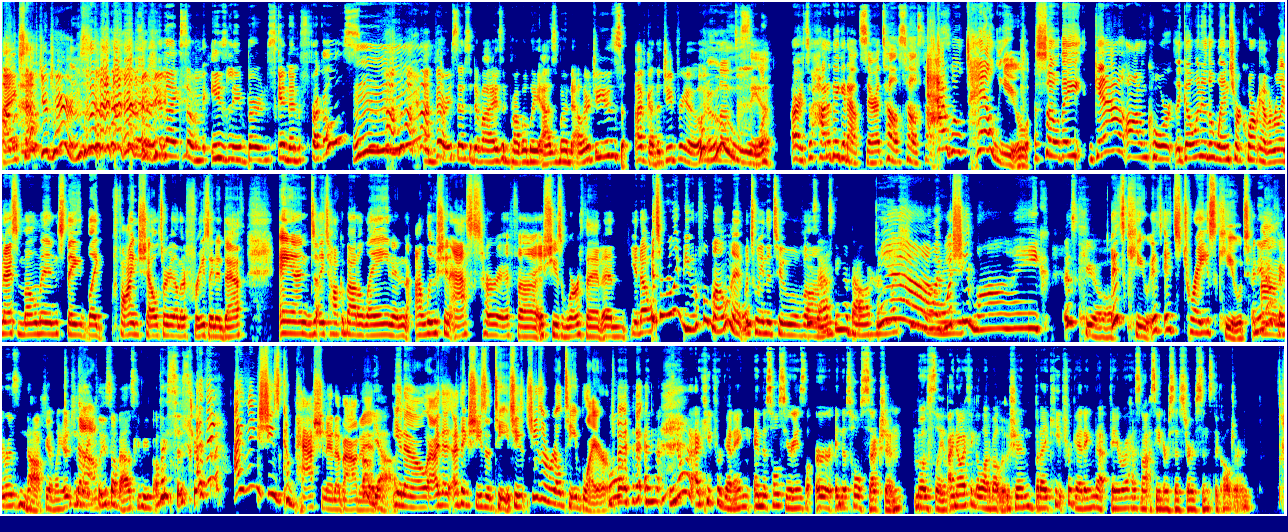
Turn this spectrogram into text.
I accept your terms. Would you like some easily burned skin and freckles? Mm. and very sensitive eyes and probably asthma and allergies? I've got the gene for you. Love to see Ooh. it. All right, so how did they get out, Sarah? Tell us, tell us, tell us. I will tell you. So they get out of Autumn Court, they go into the Winter Court, we have a really nice moment. They like find shelter, and then they're freezing to death. And they talk about Elain, and Lucien asks her if uh, if she's worth it. And you know, it's a really beautiful moment between the two of them. He's asking about her. yeah, like what's she like? It's cute. It's cute. It's it's Trey's cute. and you know, Um, Feyre's not feeling it. She's no. like, please stop asking me about my sister. I think I think she's compassionate about oh, it. Oh, yeah. you know, I th- I think she's a team. She's she's a real team player. Well, and you know what I keep forgetting in this whole series or in this whole section, mostly. I know I think a lot about Lucien, but I keep forgetting that Feyre has not seen her sister since the cauldron.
